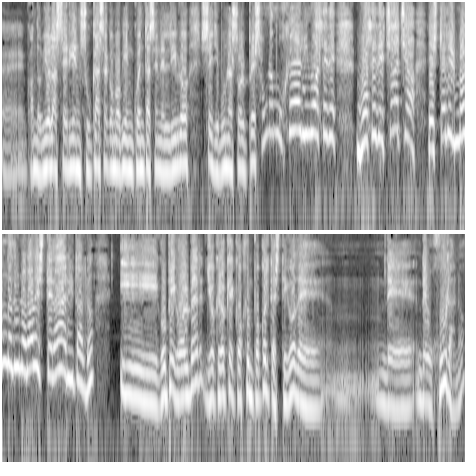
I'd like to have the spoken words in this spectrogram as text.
eh, cuando vio la serie en su casa como bien cuentas en el libro se llevó una sorpresa. Una mujer y no hace de no hace de chacha está en el mando de una nave estelar y tal no y Guppy Goldberg yo creo que coge un poco el testigo de de, de Ujura no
